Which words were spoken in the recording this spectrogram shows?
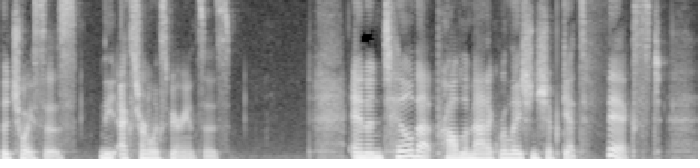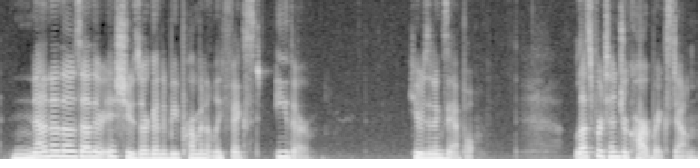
the choices, the external experiences. And until that problematic relationship gets fixed, none of those other issues are going to be permanently fixed either. Here's an example. Let's pretend your car breaks down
